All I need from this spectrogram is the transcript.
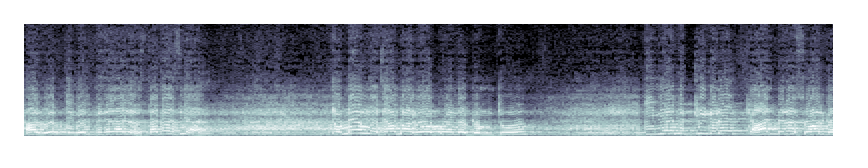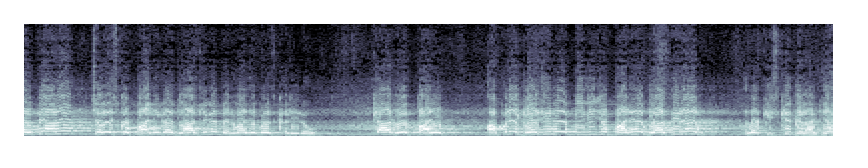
આ રોજ દિવેલ પીધેલા આજે હસતા ક્યાંથી આવ્યા તમે મજામાં રહો કોઈને ગમતું बीवियां नक्की करे कि आज मेरा शौहर घर पे आवे चलो इसको पानी का ग्लास लेकर दरवाजे पर खड़ी रहूं क्या रोज पानी अपने घर जी ने बीवी जो पानी का ग्लास पी रहा है अल्लाह किसके घर आ गया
